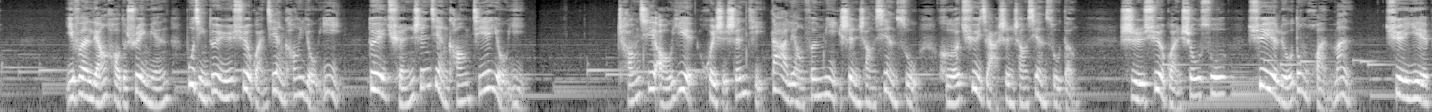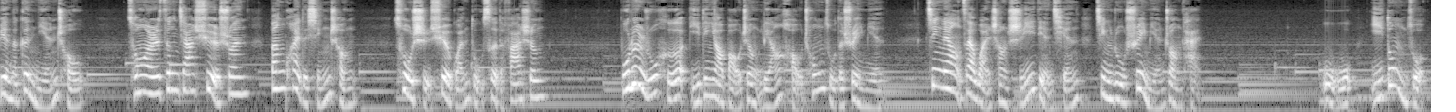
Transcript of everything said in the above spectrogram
一份良好的睡眠不仅对于血管健康有益。对全身健康皆有益。长期熬夜会使身体大量分泌肾上腺素和去甲肾上腺素等，使血管收缩，血液流动缓慢，血液变得更粘稠，从而增加血栓斑块的形成，促使血管堵塞的发生。不论如何，一定要保证良好充足的睡眠。尽量在晚上十一点前进入睡眠状态。五、一动作，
